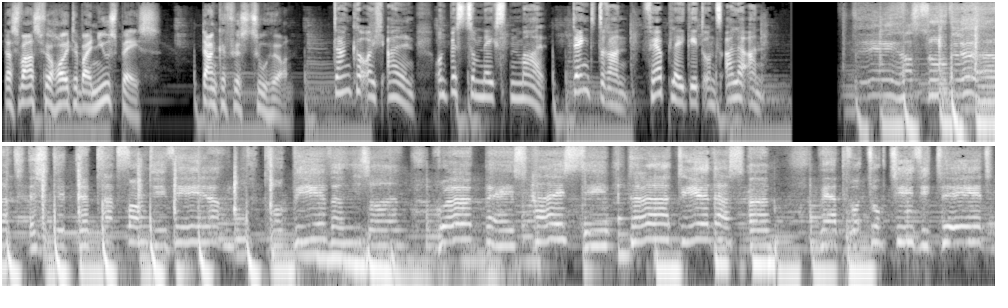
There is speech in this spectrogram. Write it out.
Das war's für heute bei Newspace. Danke fürs Zuhören. Danke euch allen und bis zum nächsten Mal. Denkt dran, Fairplay geht uns alle an. Wie hast du gehört? Es gibt eine Plattform, die wir probieren sollen. Workbase heißt die, hört dir das an. Mehr Produktivität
